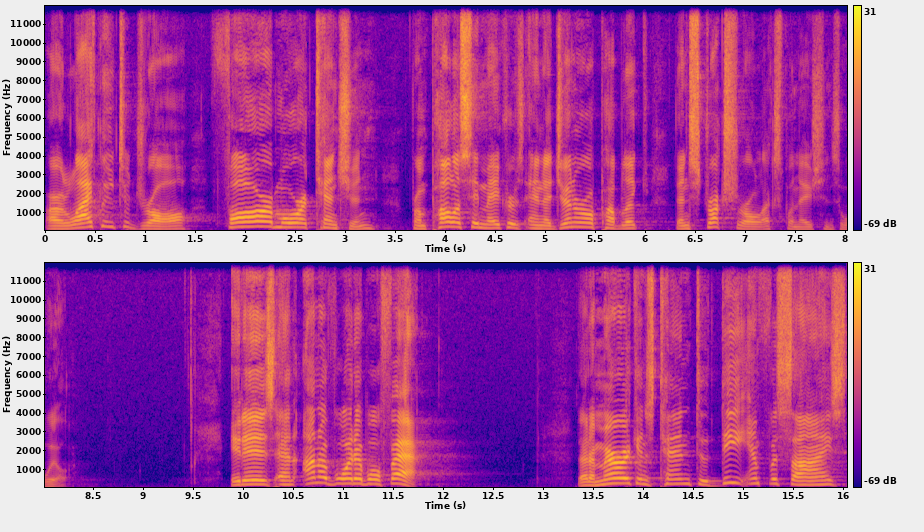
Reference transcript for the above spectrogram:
are likely to draw far more attention from policymakers and the general public than structural explanations will. It is an unavoidable fact that Americans tend to de emphasize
